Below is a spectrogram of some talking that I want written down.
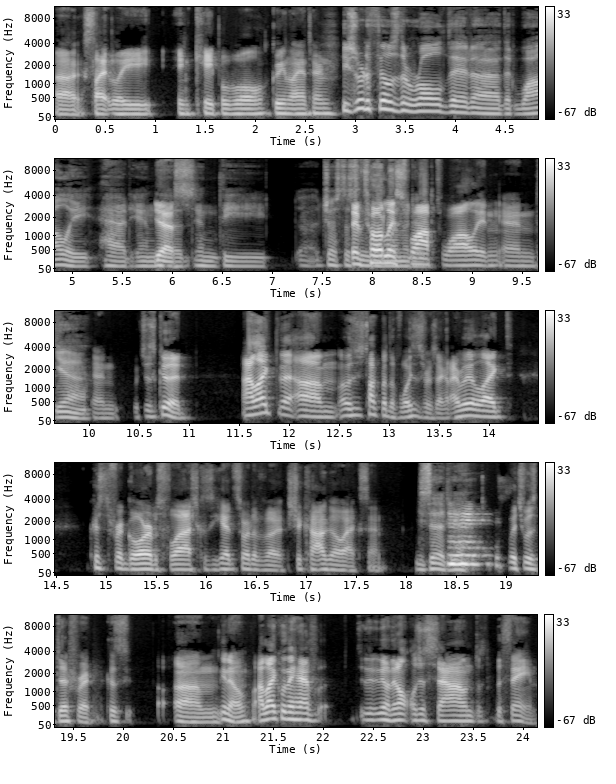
uh, slightly incapable Green Lantern. He sort of fills the role that uh, that Wally had in Yes. the, in the uh, Justice. They've League totally Unlimited. swapped Wally and, and Yeah, and which is good. I liked the um. I was just talking about the voices for a second. I really liked Christopher Gorham's Flash because he had sort of a Chicago accent. you said yeah. which was different because um you know i like when they have you know they don't all just sound the same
